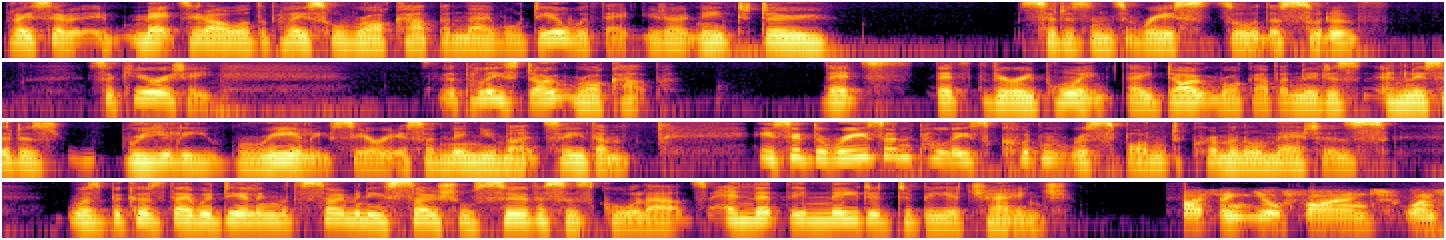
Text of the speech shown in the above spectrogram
police said, Matt said, oh, well, the police will rock up and they will deal with that. You don't need to do citizens' arrests or this sort of security. The police don't rock up. That's that's the very point. They don't rock up unless unless it is really, really serious, and then you might see them. He said the reason police couldn't respond to criminal matters was because they were dealing with so many social services call outs and that there needed to be a change. I think you'll find once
